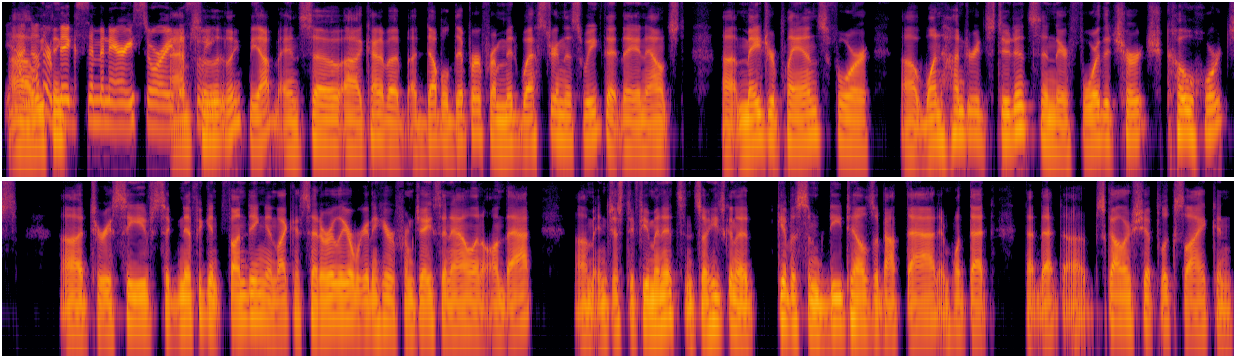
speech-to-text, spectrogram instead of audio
Yeah, Uh, another think- big seminary story. This week. Absolutely. Yep. And so, uh, kind of a, a double dipper from Midwestern this week that they announced uh, major plans for uh, 100 students in their For the Church cohorts uh, to receive significant funding. And like I said earlier, we're going to hear from Jason Allen on that um, in just a few minutes. And so he's going to give us some details about that and what that that that uh, scholarship looks like and,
